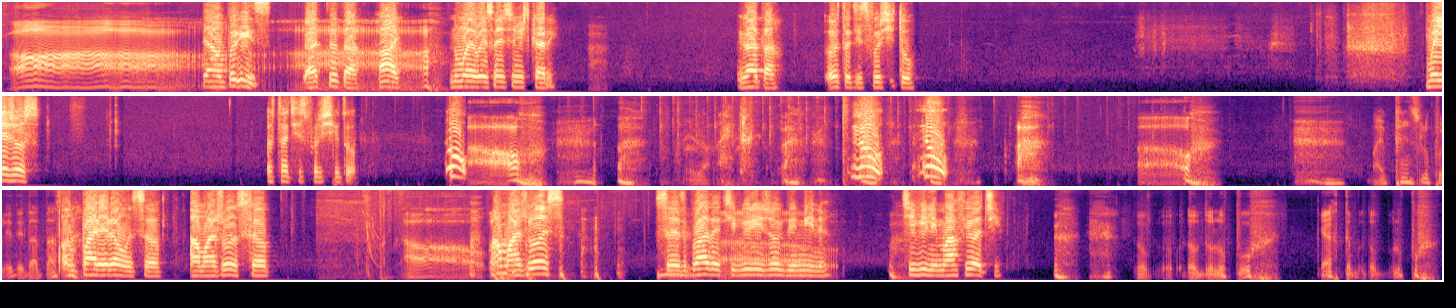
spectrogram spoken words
Aaaa! Te-am prins. Atâta. Hai. Nu mai vrei să faci mișcare. Gata. Ăsta ți sfârșitul. Mâinile jos. Ăsta ți sfârșitul. Nu! Au! Nu! Nu! Au! Mai prins lupule de data asta. Îmi pare rău însă. Am ajuns să... Au! Am ajuns să-ți bată civilii joc de mine. Civilii mafioții. Domnul, domnul lupu. Iartă-mă, domnul lupu.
